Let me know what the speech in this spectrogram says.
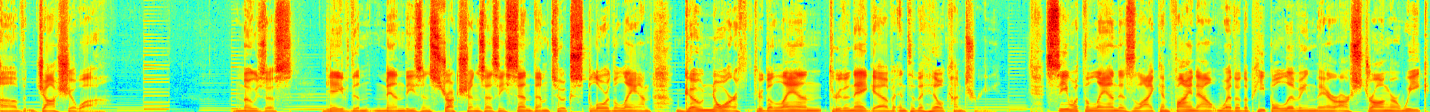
of Joshua. Moses gave the men these instructions as he sent them to explore the land. Go north through the land through the Negev into the hill country. See what the land is like and find out whether the people living there are strong or weak,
